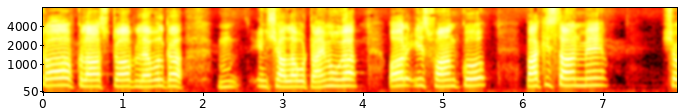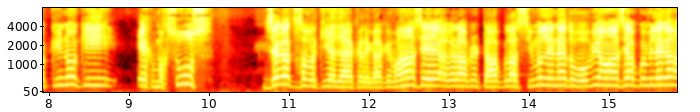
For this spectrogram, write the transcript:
टॉप क्लास टॉप लेवल का इन वो टाइम होगा। और इस फार्म को पाकिस्तान में शौकीनों की एक मखसूस जगह तस्वर किया जाया करेगा कि वहाँ से अगर आपने टॉप क्लास सीमन लेना है तो वो भी वहाँ से आपको मिलेगा।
